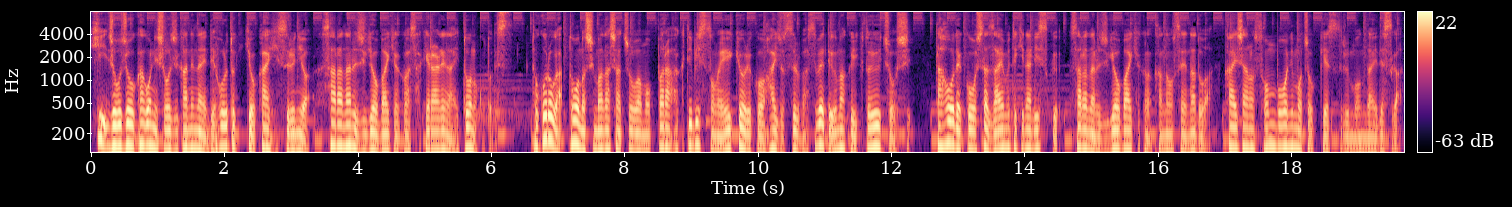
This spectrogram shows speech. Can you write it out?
非上場過後に生じかねないデフォルト危機を回避するには、さらなる事業売却は避けられないとのことです。ところが、当の島田社長はもっぱらアクティビストの影響力を排除すれば全てうまくいくという調子。他方でこうした財務的なリスク、さらなる事業売却の可能性などは会社の存亡にも直結する問題ですが、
